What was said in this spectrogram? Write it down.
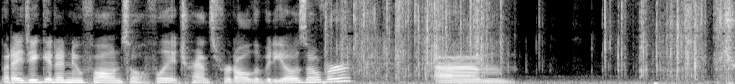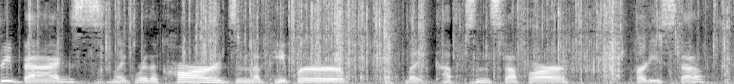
but I did get a new phone. So hopefully it transferred all the videos over. Um, treat bags, like where the cards and the paper, like cups and stuff are, party stuff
